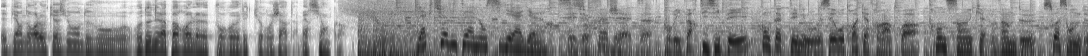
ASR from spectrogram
Eh bien, on aura l'occasion de vous redonner la parole pour euh, lecture au jardin. Merci encore. L'actualité à Nancy et ailleurs. C'est sur Fadjet. Pour y participer, contactez-nous au 0383 35 22 62.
